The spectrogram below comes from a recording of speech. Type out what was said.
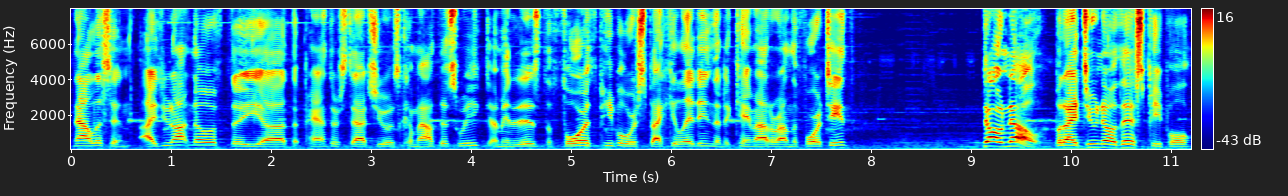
Now listen, I do not know if the uh, the Panther statue has come out this week. I mean, it is the 4th. People were speculating that it came out around the 14th. Don't know, but I do know this, people.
